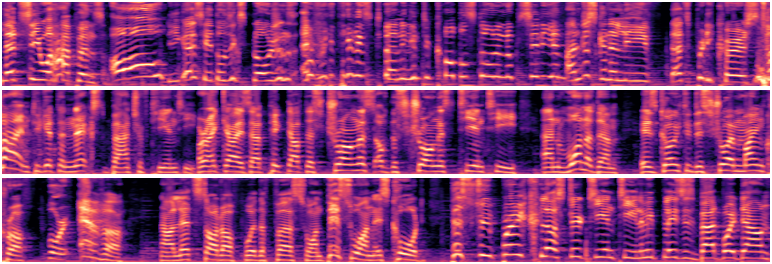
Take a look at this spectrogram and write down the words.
Let's see what happens. Oh, do you guys hear those explosions? Everything is turning into cobblestone and obsidian. I'm just gonna leave. That's pretty cursed. Time to get the next batch of TNT. All right, guys, I picked out the strongest of the strongest TNT, and one of them is going to destroy Minecraft forever. Now, let's start off with the first one. This one is called the Super Cluster TNT. Let me place this bad boy down.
